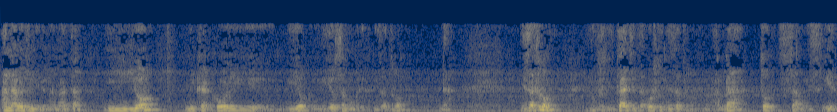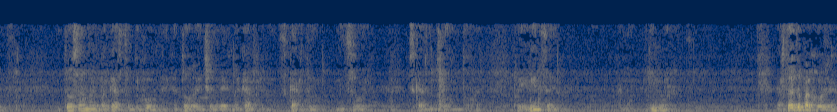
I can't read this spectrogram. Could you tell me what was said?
Она в этом не виновата, и ее никакой, ее, ее саму грех не затронул. Да, не затронул. Но в результате того, что не затронул, она тот самый свет, то самое богатство духовное, которое человек накапливает с каждой мецвой, с каждым словом Торы, проявиться оно не может. А что это похоже?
